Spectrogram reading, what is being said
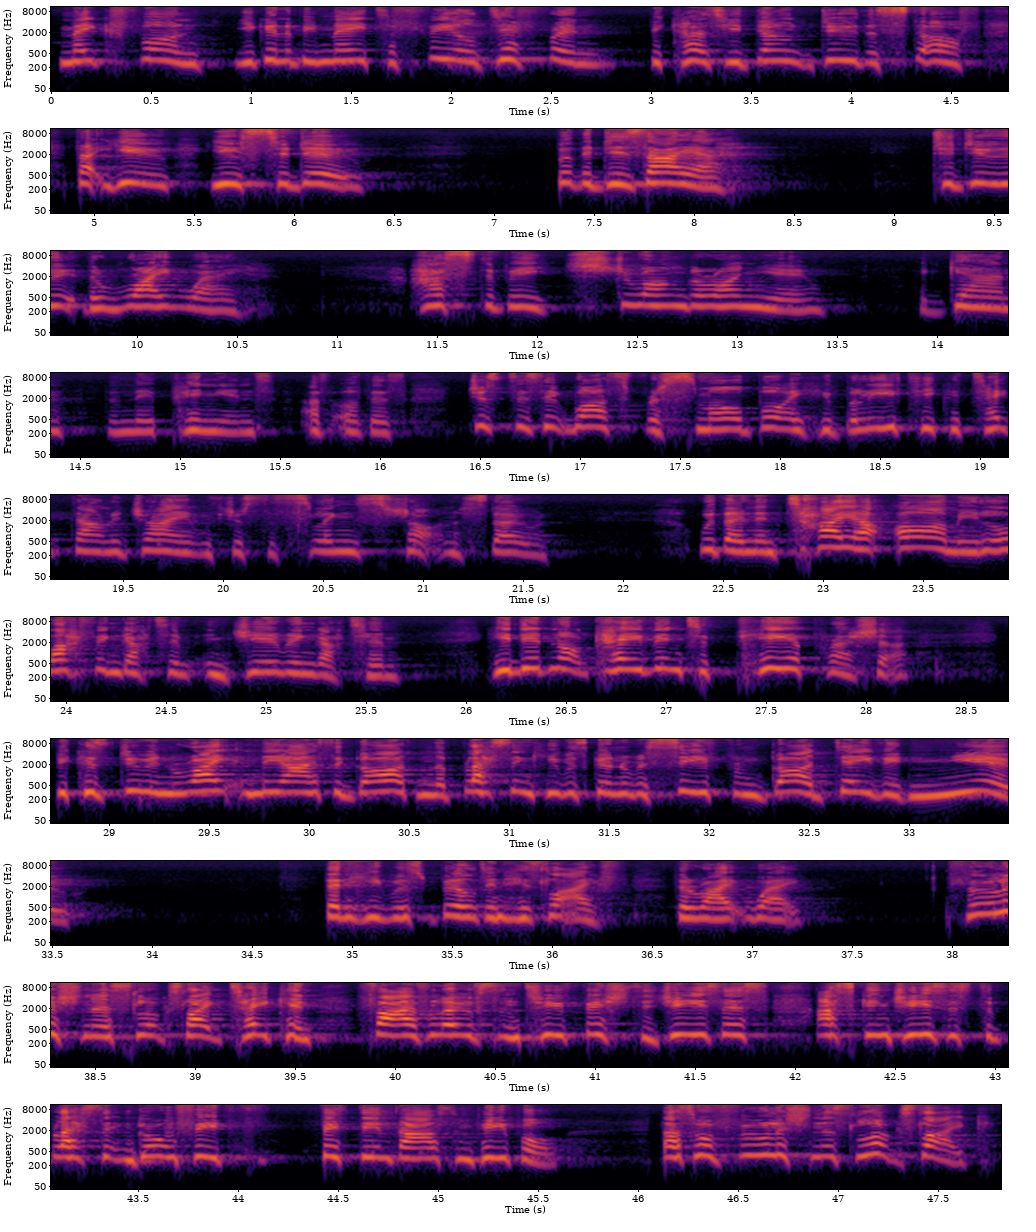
make fun. You're going to be made to feel different because you don't do the stuff that you used to do. But the desire to do it the right way has to be stronger on you, again, than the opinions of others. Just as it was for a small boy who believed he could take down a giant with just a slingshot and a stone with an entire army laughing at him and jeering at him. He did not cave into peer pressure because doing right in the eyes of God and the blessing he was going to receive from God, David knew that he was building his life the right way. Foolishness looks like taking five loaves and two fish to Jesus, asking Jesus to bless it and go and feed 15,000 people. That's what foolishness looks like.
